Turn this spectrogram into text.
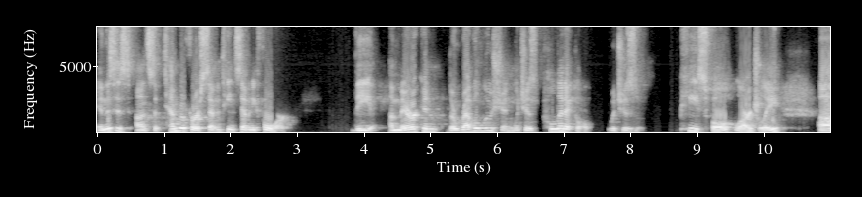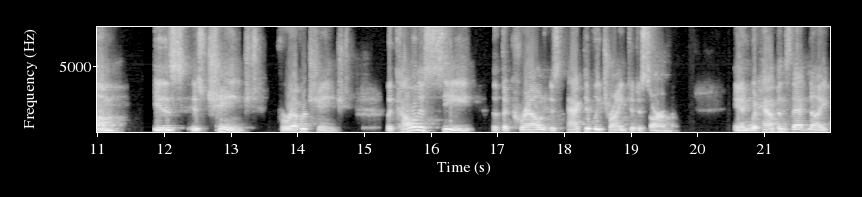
and this is on September 1st, 1774. The American, the revolution, which is political, which is peaceful largely, um, is, is changed, forever changed. The colonists see that the crown is actively trying to disarm them. And what happens that night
